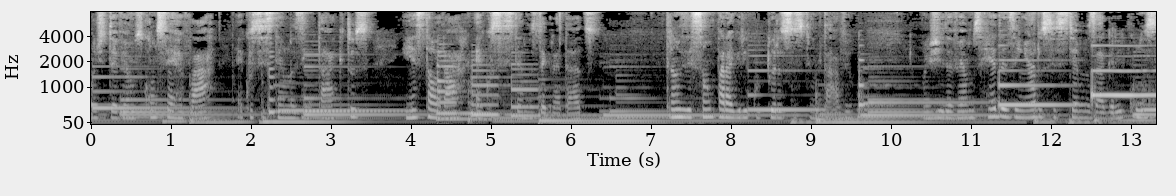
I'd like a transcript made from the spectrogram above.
onde devemos conservar ecossistemas intactos e restaurar ecossistemas degradados transição para a agricultura sustentável, onde devemos redesenhar os sistemas agrícolas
